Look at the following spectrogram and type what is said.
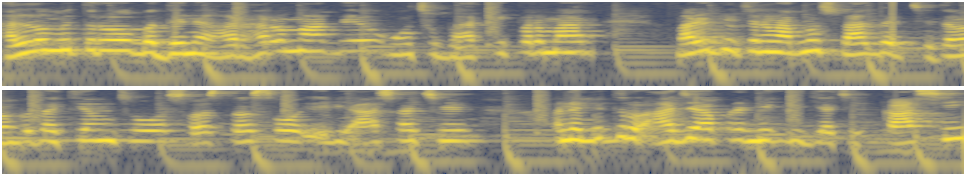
હાલો મિત્રો, બધાને હર હર મહાદેવ, હું છું ભારતી પરમાર. મારી યુટ્યુબ આપનું સ્વાગત છે. તમે બધા કેમ છો? સ્વસ્થ હશો એવી આશા છે. અને મિત્રો, આજે આપણે નીકળી ગયા છીએ કાશી.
